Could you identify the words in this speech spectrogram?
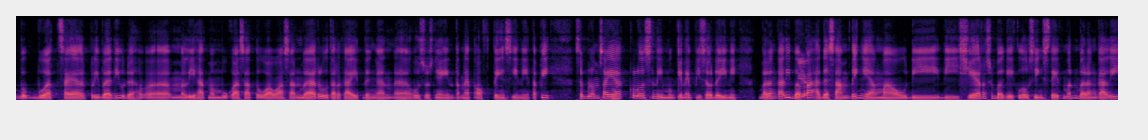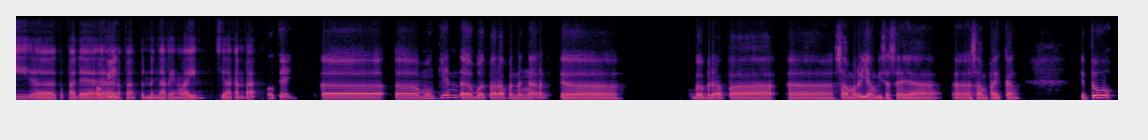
buat saya pribadi udah uh, melihat membuka satu wawasan baru terkait dengan uh, khususnya Internet of Things ini. Tapi sebelum saya hmm. close nih mungkin episode ini, barangkali Bapak yeah. ada something yang mau di di share sebagai closing statement barangkali uh, kepada okay. uh, apa pendengar yang lain. Silakan Pak. Oke. Okay uh, uh, mungkin uh, buat para pendengar uh, beberapa uh, summary yang bisa saya uh, sampaikan itu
